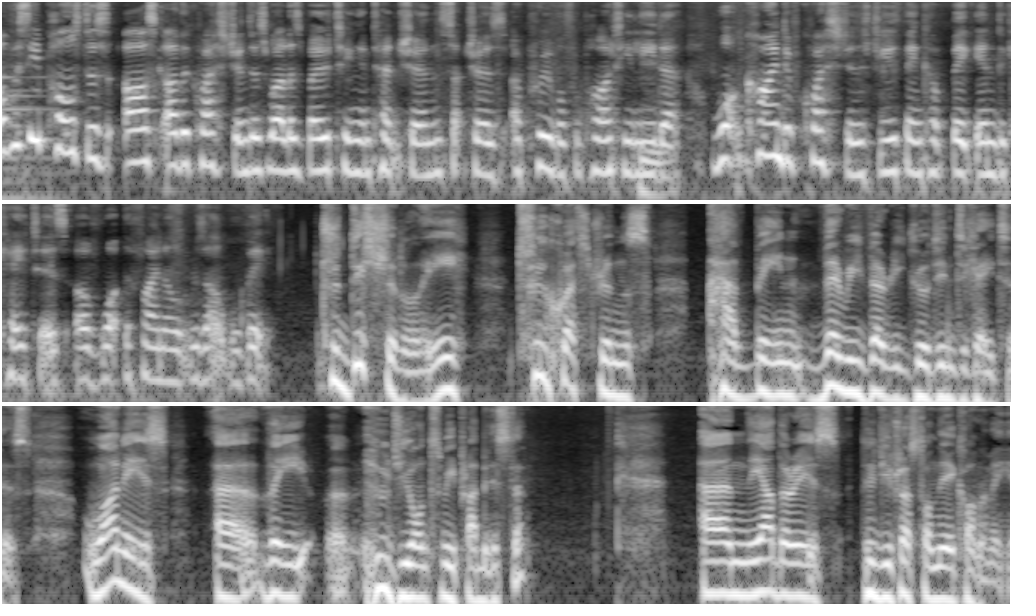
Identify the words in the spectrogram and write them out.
Obviously, pollsters ask other questions as well as voting intentions, such as approval for party leader. What kind of questions do you think are big indicators of what the final result will be? Traditionally, two questions have been very, very good indicators. One is uh, the uh, who do you want to be prime minister, and the other is who do you trust on the economy.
